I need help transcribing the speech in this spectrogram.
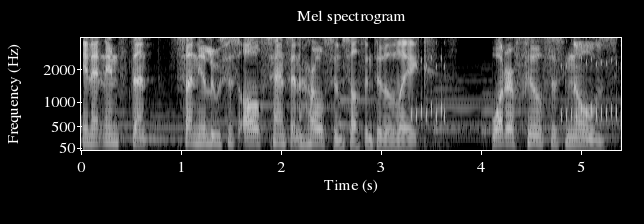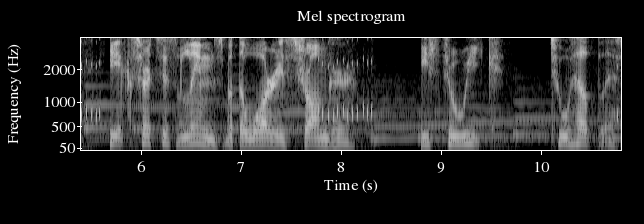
In an instant, Sunny loses all sense and hurls himself into the lake. Water fills his nose. He exerts his limbs, but the water is stronger. He's too weak, too helpless.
